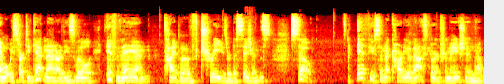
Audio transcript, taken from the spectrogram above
And what we start to get, Matt, are these little if then type of trees or decisions. So if you send that cardiovascular information, that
